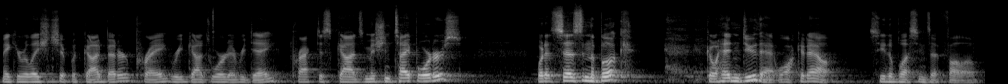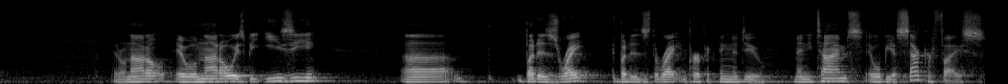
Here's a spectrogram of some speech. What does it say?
Make your relationship with God better. Pray, read God's word every day. Practice God's mission type orders. What it says in the book, go ahead and do that. Walk it out. See the blessings that follow. It will not, it will not always be easy, uh, but it is right. But it is the right and perfect thing to do. Many times it will be a sacrifice,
